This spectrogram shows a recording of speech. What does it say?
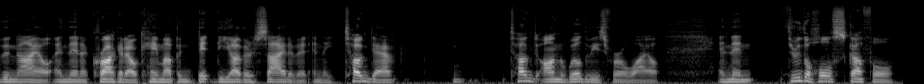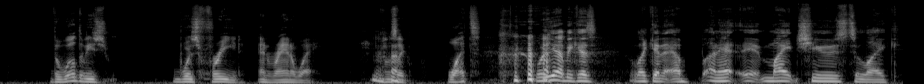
the Nile, and then a crocodile came up and bit the other side of it, and they tugged at tugged on the wildebeest for a while, and then through the whole scuffle, the wildebeest was freed and ran away. I was like, what? well, yeah, because like an, a, an it might choose to like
